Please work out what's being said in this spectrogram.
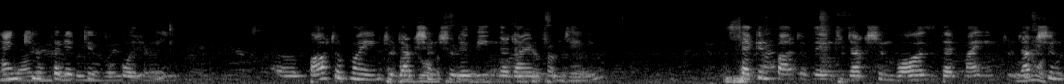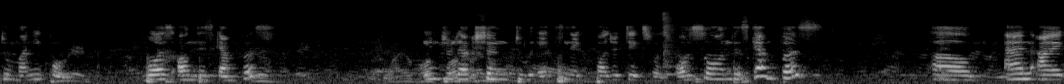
Thank you, Collective, for calling me. Uh, part of my introduction should have been that I am from JNU. Second part of the introduction was that my introduction to Manipur was on this campus. Introduction to ethnic politics was also on this campus. Um, and I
